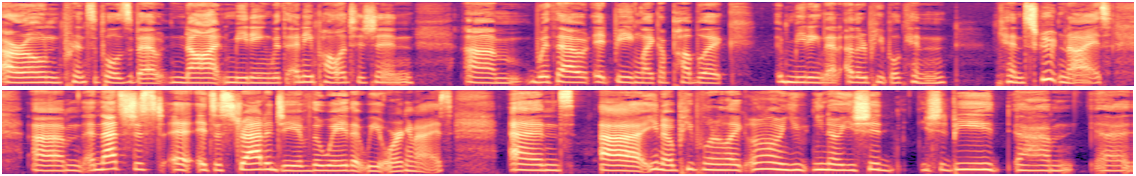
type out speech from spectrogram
our own principles about not meeting with any politician um, without it being like a public meeting that other people can can scrutinize, um, and that's just uh, it's a strategy of the way that we organize, and. Uh, you know, people are like, oh, you, you know, you should, you should be um, uh,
